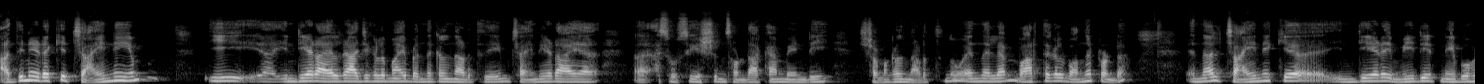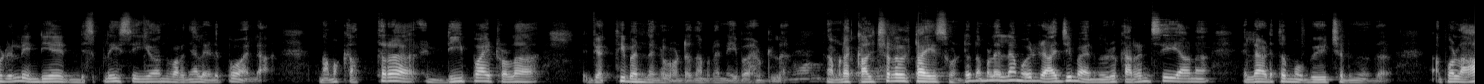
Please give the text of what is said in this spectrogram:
അതിനിടയ്ക്ക് ചൈനയും ഈ ഇന്ത്യയുടെ അയൽ രാജ്യങ്ങളുമായി ബന്ധങ്ങൾ നടത്തുകയും ചൈനയുടേതായ അഹ്, അസോസിയേഷൻസ് ഉണ്ടാക്കാൻ വേണ്ടി ശ്രമങ്ങൾ നടത്തുന്നു എന്നെല്ലാം വാർത്തകൾ വന്നിട്ടുണ്ട്. എന്നാൽ ചൈനയ്ക്ക് ഇന്ത്യയുടെ ഇമ്മീഡിയറ്റ് നെയ്ബർഹുഡിൽ ഇന്ത്യയെ ഡിസ്പ്ലേസ് ചെയ്യുക എന്ന് പറഞ്ഞാൽ എളുപ്പമല്ല. നമുക്ക് അത്ര ഡീപ്പായിട്ടുള്ള വ്യക്തിബന്ധങ്ങളുണ്ട് നമ്മുടെ നെയ്ബർഹുഡിൽ നമ്മുടെ കൾച്ചറൽ ടൈസ് ഉണ്ട്. നമ്മളെല്ലാം ഒരു രാജ്യമായിരുന്നു. ഒരു കറൻസിയാണ് എല്ലായിടത്തും ഉപയോഗിച്ചിരുന്നത്. അപ്പോൾ ആ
